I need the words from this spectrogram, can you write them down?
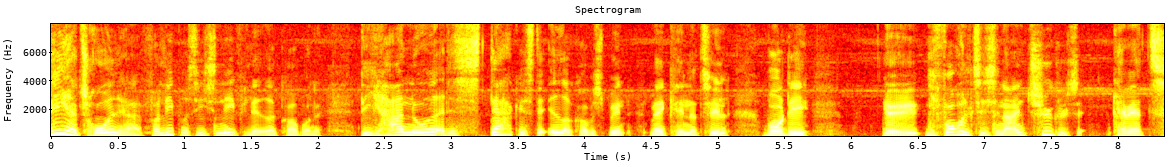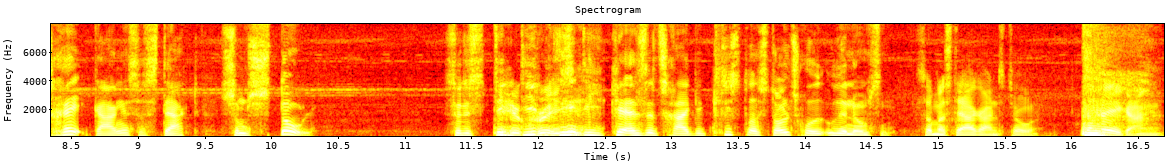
de her tråde her, fra lige præcis nefilaæderkopperne, de har noget af det stærkeste æderkoppespind, man kender til, hvor det øh, i forhold til sin egen tykkelse kan være tre gange så stærkt som stål. Så det, Det er jo de, de, de kan altså trække klistret ståltråd ud af numsen. Som er stærkere end stål. Tre gange.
